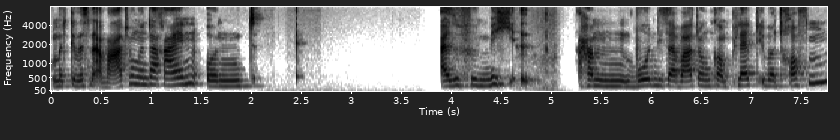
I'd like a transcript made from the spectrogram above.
mit gewissen Erwartungen da rein. Und also für mich äh, haben, wurden diese Erwartungen komplett übertroffen.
